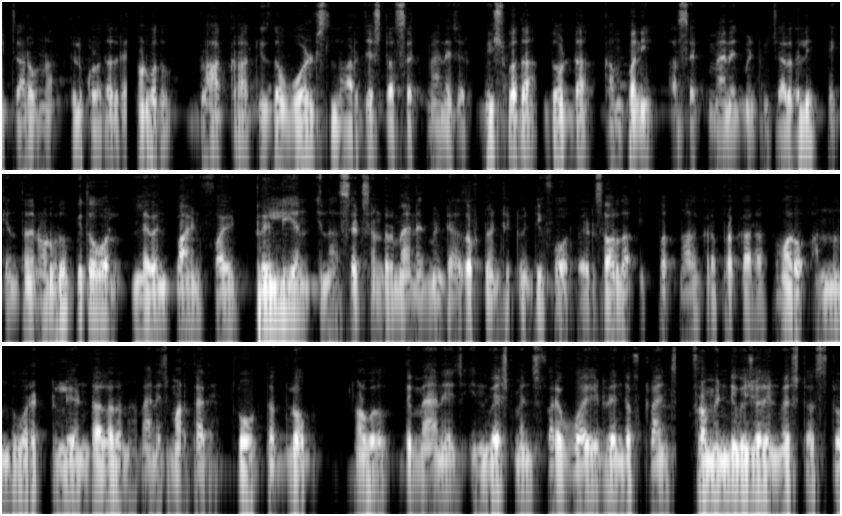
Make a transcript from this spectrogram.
ವಿಚಾರವನ್ನ ತಿಳ್ಕೊಳ್ಳೋದಾದ್ರೆ ನೋಡಬಹುದು BlackRock is the world's largest asset manager ವಿಶ್ವದ ದೊಡ್ಡ ಕಂಪನಿ ಅಸೆಟ್ ಮ್ಯಾನೇಜ್ಮೆಂಟ್ ವಿಚಾರದಲ್ಲಿ ಅಂತ ನೋಡಬಹುದು with over eleven point five trillion in assets under management as of twenty twenty four ಎರಡ್ ಸಾವಿರದ ಇಪ್ಪತ್ನಾಲ್ಕರ ಪ್ರಕಾರ ಸುಮಾರು ಹನ್ನೊಂದೂವರೆ ಟ್ರಿಲಿಯನ್ ಡಾಲರ್ ಅನ್ನ ಮ್ಯಾನೇಜ್ ಮಾಡ್ತಾ ಇದೆ ಥ್ರೂಟ್ ದ ಗ್ಲೋಬ್ ನೋಡಬಹುದು they manage investments for a wide range of clients from individual investors to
